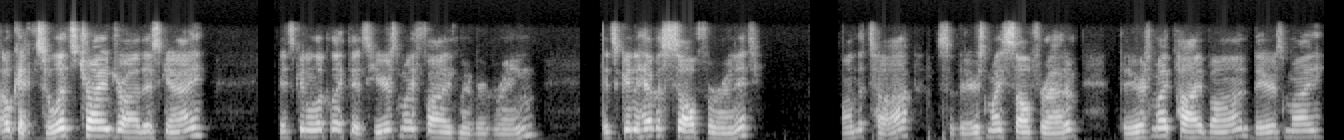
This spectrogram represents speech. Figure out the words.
Okay, so let's try and draw this guy. It's going to look like this. Here's my five-membered ring. It's going to have a sulfur in it on the top. So there's my sulfur atom. There's my pi bond. There's my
